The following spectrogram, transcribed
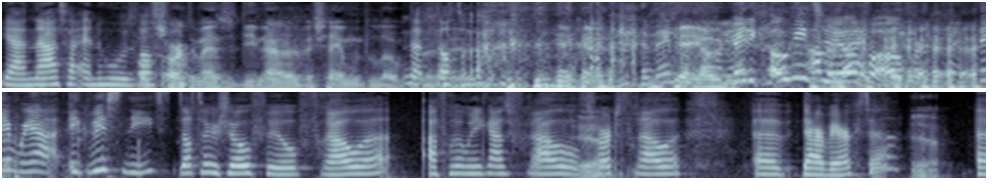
Ja, NASA en hoe het Of was. zwarte mensen die naar de wc moeten lopen. Nou, dat, niet. Weet ik ook niet zo heel veel over. Nee, maar ja, ik wist niet dat er zoveel vrouwen, Afro-Amerikaanse vrouwen of Ja. zwarte vrouwen, eh, daar werkten. Ja. Eh,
